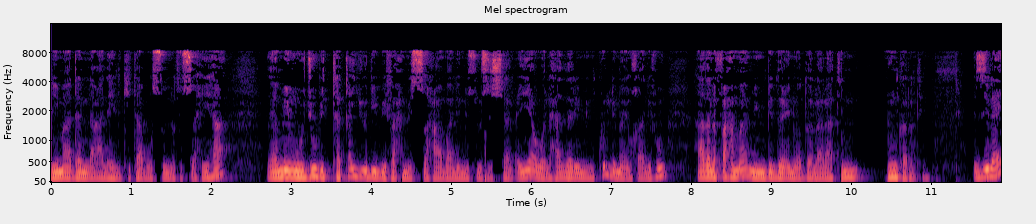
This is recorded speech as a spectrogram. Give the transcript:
لما دل عليه الكتاب والسنة الصحيحة من وجوب التقيد بفهم الصحابة للنصوص الشرعية والحذر من كل ما يخالف هذا الفهم من بدع وضلالات منكرة እዚህ ላይ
